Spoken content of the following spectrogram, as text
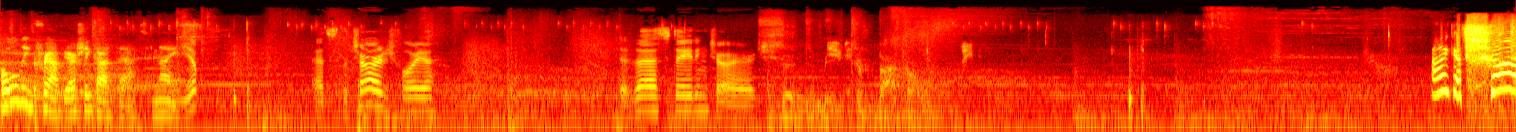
Holy crap, you actually got that. Nice. Yep. That's the charge for you. Devastating charge. I got shot! I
